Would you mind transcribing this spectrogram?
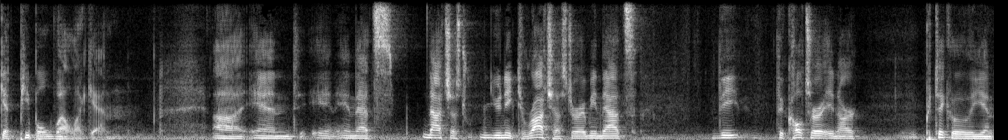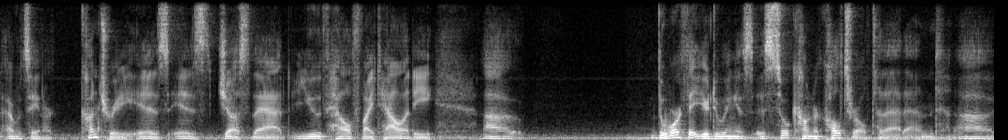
get people well again, uh, and, and and that's not just unique to Rochester. I mean, that's the the culture in our, particularly in I would say in our country is is just that youth, health, vitality. Uh, the work that you're doing is, is so countercultural to that end. Uh,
